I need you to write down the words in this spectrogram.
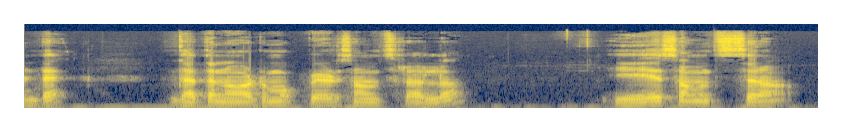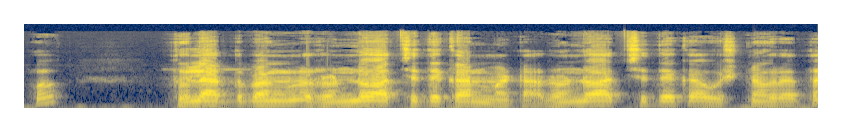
అంటే గత నూట ముప్పై ఏడు సంవత్సరాల్లో ఏ సంవత్సరపు తొలి అర్ధభాగంలో రెండో అత్యధిక అనమాట రెండో అత్యధిక ఉష్ణోగ్రత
